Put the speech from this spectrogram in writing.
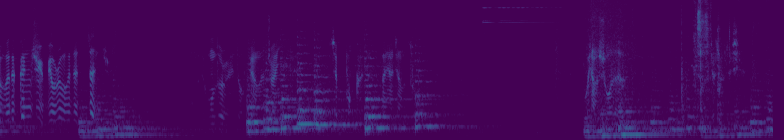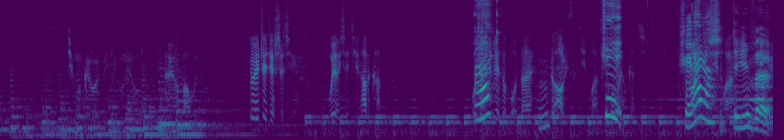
任何的根据，没有任何的证据。我们的工作人员都非常的专业，是不可能犯下这样的错误。我想说的就只有这些。请问各位媒体朋友还有发问吗？对于这件事情，我有一些其他的看法。我相信这次火灾跟奥里斯集团这有关系。谁来着？Steven。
